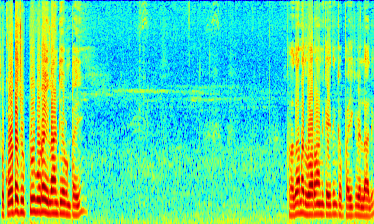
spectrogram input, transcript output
సో కోట చుట్టూ కూడా ఇలాంటివి ఉంటాయి. ప్రధాన ద్వారానికి అయితే ఇంకా పైకి వెళ్ళాలి.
